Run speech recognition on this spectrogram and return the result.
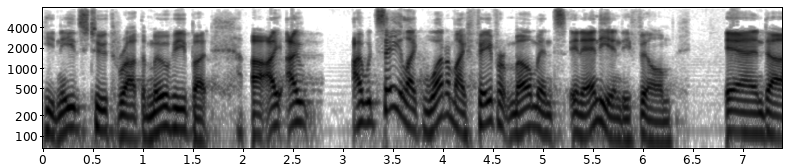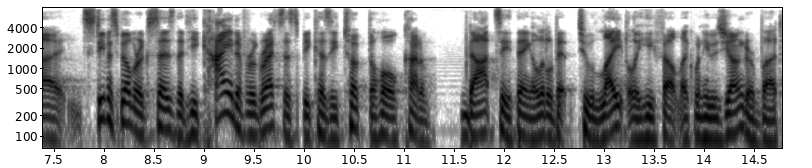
he needs to throughout the movie. But uh, I, I I would say like one of my favorite moments in any Indy film and uh, Steven Spielberg says that he kind of regrets this because he took the whole kind of Nazi thing a little bit too lightly, he felt like when he was younger. But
